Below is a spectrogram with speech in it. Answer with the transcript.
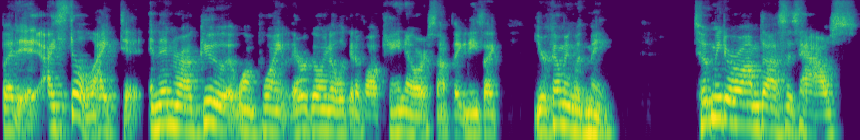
But it, I still liked it. And then Raghu, at one point, they were going to look at a volcano or something. And he's like, You're coming with me. Took me to Ram Dass's house.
